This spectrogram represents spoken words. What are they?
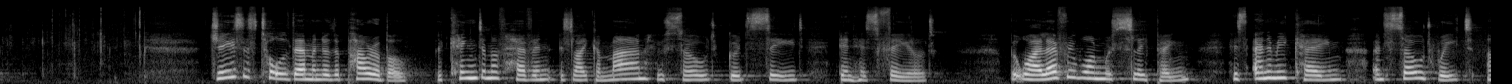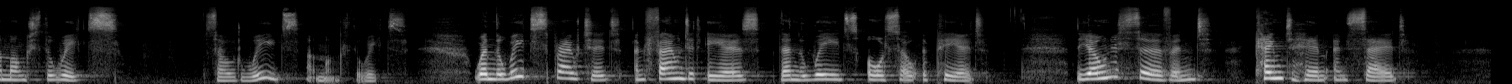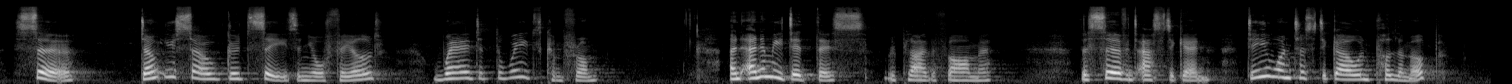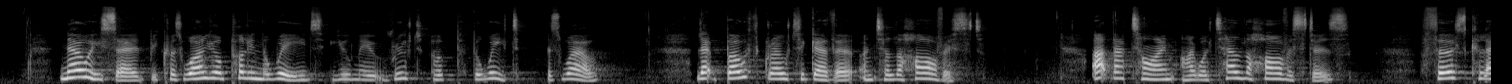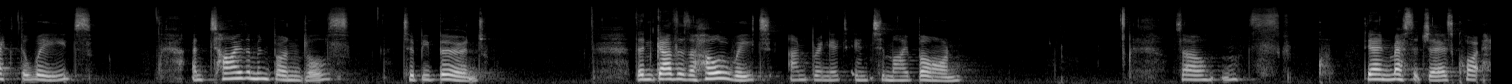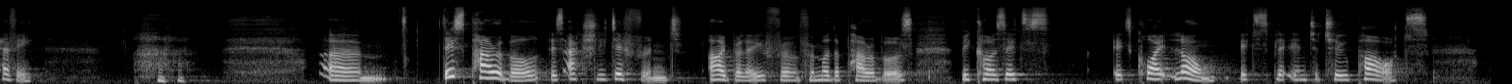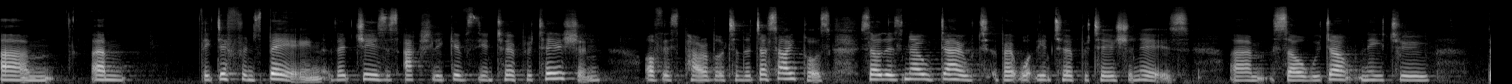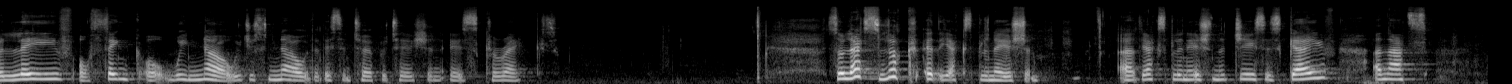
Jesus told them another parable. The kingdom of heaven is like a man who sowed good seed in his field. But while everyone was sleeping, his enemy came and sowed wheat amongst the wheats. Sowed weeds amongst the wheats. When the wheat sprouted and found it ears, then the weeds also appeared. The owner's servant came to him and said, Sir, don't you sow good seeds in your field? Where did the weeds come from? An enemy did this, replied the farmer. The servant asked again, Do you want us to go and pull them up? No, he said, because while you're pulling the weeds, you may root up the wheat as well. Let both grow together until the harvest. At that time, I will tell the harvesters first collect the weeds and tie them in bundles to be burned. Then gather the whole wheat and bring it into my barn. So, mm, the end message there is quite heavy. um, this parable is actually different, I believe, from, from other parables because it's, it's quite long. It's split into two parts. Um, um, the difference being that Jesus actually gives the interpretation of this parable to the disciples. So there's no doubt about what the interpretation is. Um, so we don't need to believe or think or we know, we just know that this interpretation is correct. So let's look at the explanation. Uh, the explanation that Jesus gave, and that's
